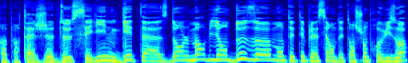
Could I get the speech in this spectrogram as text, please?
Reportage de Céline Guettaz. Dans le Morbihan, deux hommes ont été placés en détention provisoire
